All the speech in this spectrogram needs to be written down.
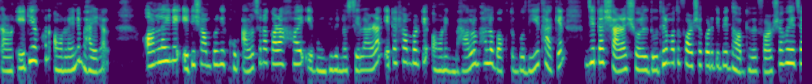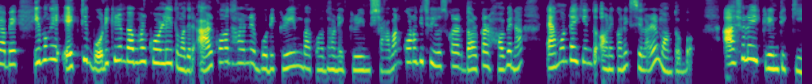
কারণ এটি এখন অনলাইনে ভাইরাল। অনলাইনে এটি সম্পর্কে খুব আলোচনা করা হয় এবং বিভিন্ন সেলাররা এটা সম্পর্কে অনেক ভালো ভালো বক্তব্য দিয়ে থাকেন, যেটা সারা শরীর দুধের মতো ফর্সা করে দিবে, ধবধবে ফর্সা হয়ে যাবে এবং এই একটি বডি ক্রিম ব্যবহার করলেই তোমাদের আর কোনো ধরনের বডি ক্রিম বা কোনো ধরনের ক্রিম সাবান কোনো কিছু ইউজ করার দরকার হবে না, এমনটাই কিন্তু অনেক অনেক সেলারের মন্তব্য। আসলে এই ক্রিমটি কি?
